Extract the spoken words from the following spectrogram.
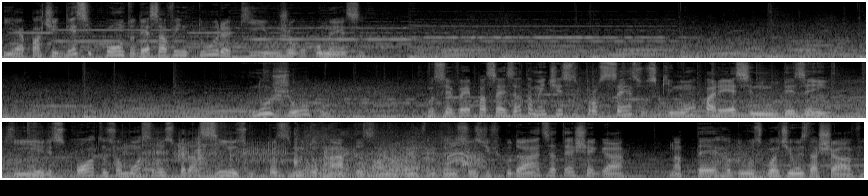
E é a partir desse ponto, dessa aventura, que o jogo começa. No jogo, você vai passar exatamente esses processos que não aparecem no desenho. Que eles cortam, só mostram uns pedacinhos, coisas muito rápidas, vai enfrentando suas dificuldades até chegar na terra dos Guardiões da Chave.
